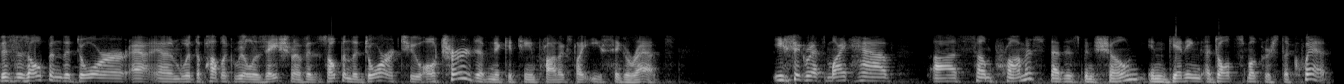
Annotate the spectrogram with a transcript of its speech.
this has opened the door, and with the public realization of it, it's opened the door to alternative nicotine products like e-cigarettes. E-cigarettes might have uh, some promise that has been shown in getting adult smokers to quit,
